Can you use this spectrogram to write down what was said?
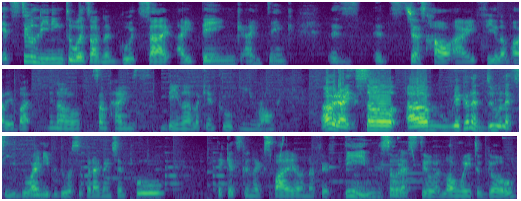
it's still leaning towards on the good side. I think. I think it's it's just how I feel about it. But you know, sometimes Dana can prove me wrong. Alright, so um, we're gonna do. Let's see. Do I need to do a super dimension pool? Ticket's gonna expire on the 15th, so that's still a long way to go.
